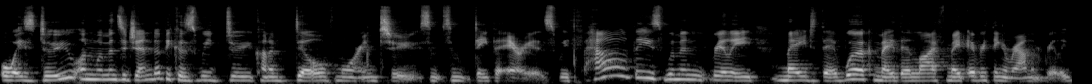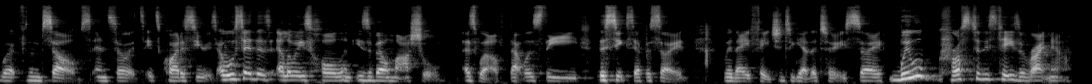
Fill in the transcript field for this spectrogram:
always do on women's agenda because we do kind of delve more into some, some deeper areas with how these women really made their work, made their life, made everything around them really work for themselves. And so it's it's quite a series. I will say there's Eloise Hall and Isabel Marshall as well. That was the the sixth episode where they featured together too. So we will cross to this teaser right now.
